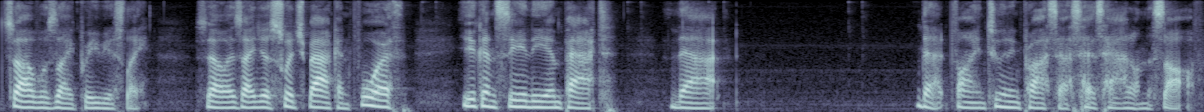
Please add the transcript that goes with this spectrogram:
solve was like previously. So as I just switch back and forth, you can see the impact that that fine tuning process has had on the solve.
